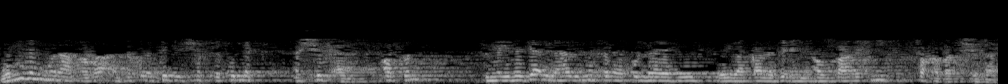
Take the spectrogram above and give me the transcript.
ومن المناقضة أن تقول تجي الشخص يقول لك الشفعة أصل ثم إذا جاء إلى هذه المسألة يقول لا يجوز وإذا قال دعني أو صالحني سقطت الشفعة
